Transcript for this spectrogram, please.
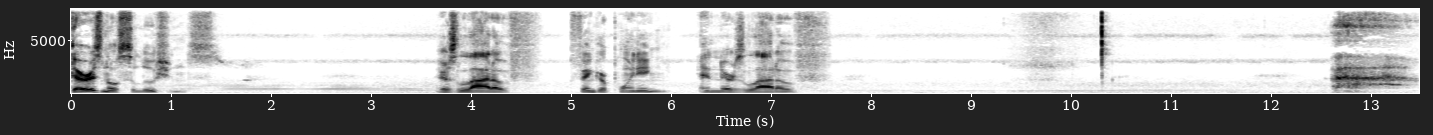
There is no solutions. There's a lot of finger pointing and there's a lot of ah,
